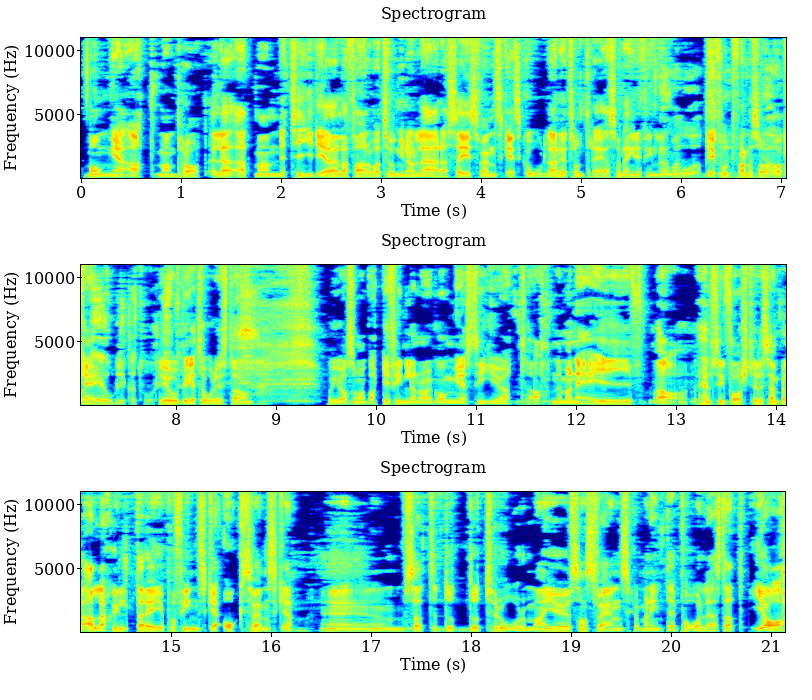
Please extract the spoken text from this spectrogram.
många att man pratar, eller att man tidigare i alla fall var tvungen att lära sig svenska i skolan. Jag tror inte det är så längre i Finland va? Jo, Det är fortfarande så? Ja, Okej. det är obligatoriskt. Det är obligatoriskt, ja. Och jag som har varit i Finland några gånger ser ju att ja, när man är i ja, Helsingfors till exempel, alla skyltar är ju på finska och svenska. Eh, så att då, då tror man ju som svensk, om man inte är påläst, att ja,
